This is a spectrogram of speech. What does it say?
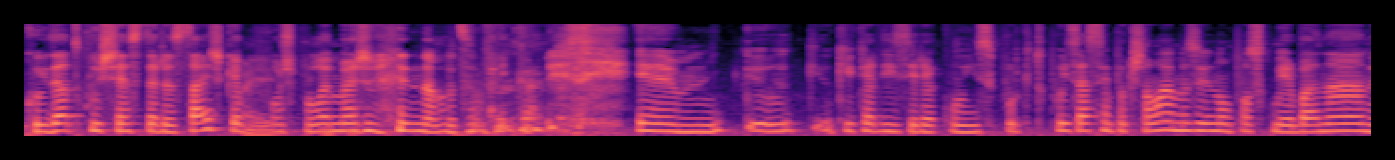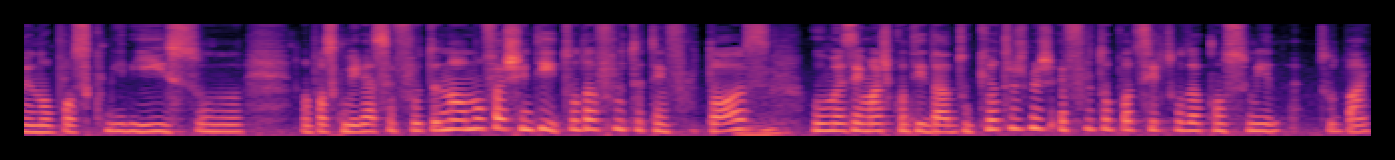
cuidado com o excesso de araçais, que é, ah, é? os problemas, não, estou a brincar. Um, o, que eu quero dizer é com isso, porque depois há sempre a questão, ah, mas eu não posso comer banana, eu não posso comer isso, não posso comer essa fruta. Não, não faz sentido. Toda a fruta tem frutose, uhum. umas em mais quantidade do que outras, mas a fruta pode ser toda consumida. Tudo bem.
